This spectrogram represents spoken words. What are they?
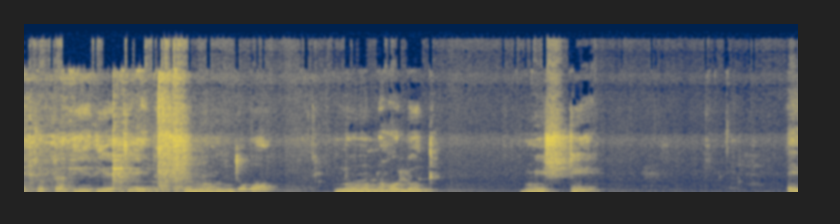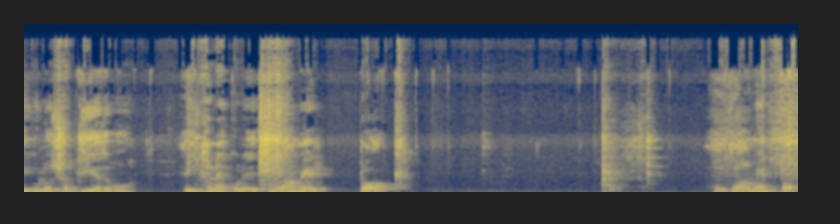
এঁচড়টা দিয়ে দিয়েছি, এতে শুধু নুন দেবো। নুন, হলুদ, মিষ্টি, এইগুলো সব দিয়ে দেবো। এইখানে করেছি আমের টক। এই যে আমের টক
